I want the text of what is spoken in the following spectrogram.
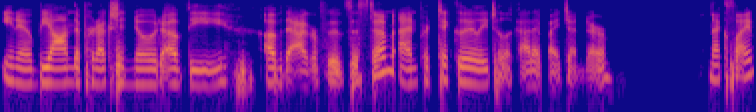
you know, beyond the production node of the of the agri-food system, and particularly to look at it by gender. Next slide.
